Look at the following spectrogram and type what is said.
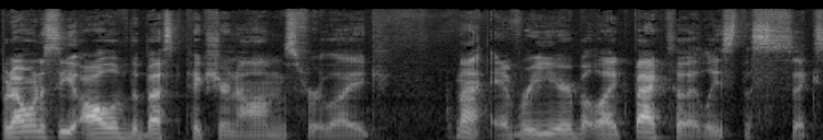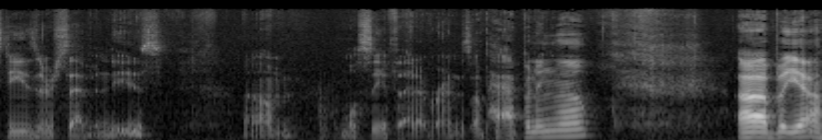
But I want to see all of the Best Picture noms for like not every year, but like back to at least the '60s or '70s. Um, we'll see if that ever ends up happening though. Uh, but yeah.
